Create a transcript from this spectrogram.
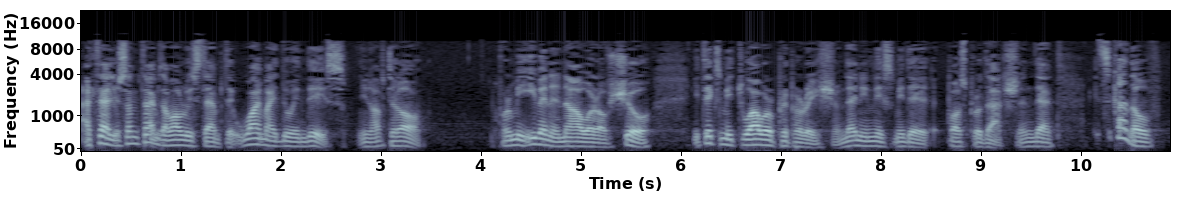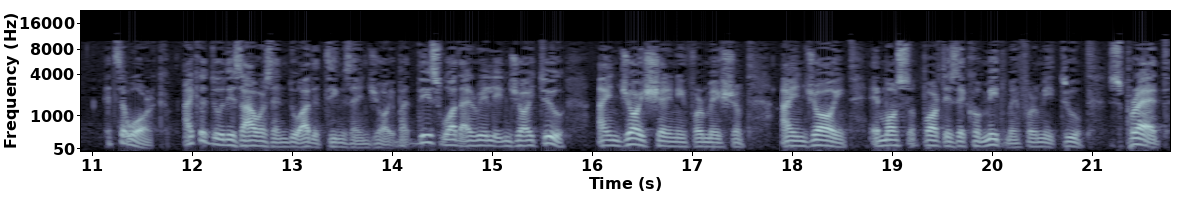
I tell you, sometimes I'm always tempted. Why am I doing this? You know, after all, for me, even an hour of show, it takes me two hour preparation. Then it needs me the post production. Then it's kind of, it's a work. I could do these hours and do other things I enjoy, but this is what I really enjoy too. I enjoy sharing information. I enjoy, and most part is a commitment for me to spread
